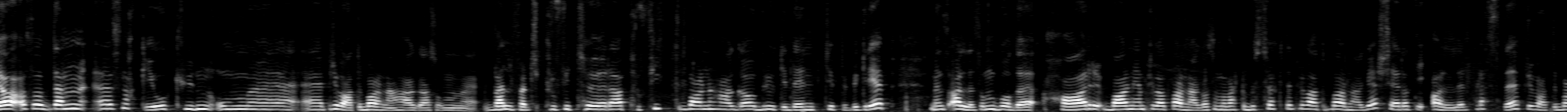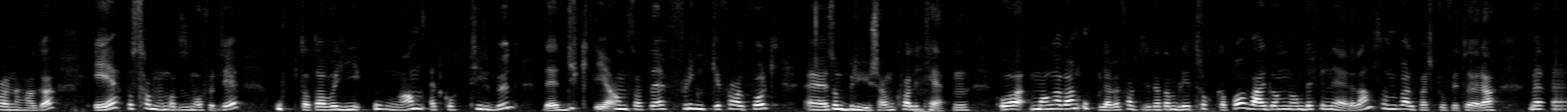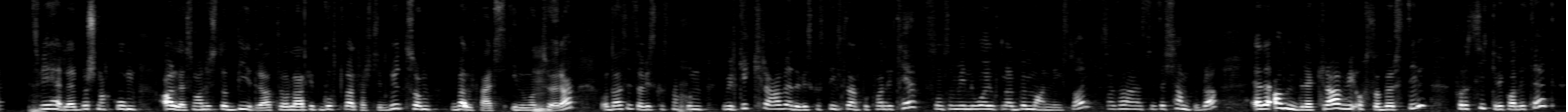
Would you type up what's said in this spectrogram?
Ja, altså De eh, snakker jo kun om eh, private barnehager som velferdsprofitører, profittbarnehager, og bruker den type begrep. Mens alle som både har barn i en privat barnehage og som har vært og besøkt en private barnehage, ser at de aller fleste private barnehager er på samme måte som offentlige, opptatt av å gi ungene et godt tilbud. Det er dyktige ansatte, flinke fagfolk eh, som bryr seg om kvaliteten. Og Mange av dem opplever faktisk at de blir tråkka på hver gang noen definerer dem som velferdsprofitører. Men vi heller bør snakke om alle som har lyst til å bidra til å lage et godt velferdstilbud, som velferdsinnovatører. Mm. Og da synes jeg vi skal snakke om hvilke krav er det vi skal stille til dem på kvalitet, sånn som vi nå har gjort med bemanningsnorm. Så jeg synes det Er kjempebra. Er det andre krav vi også bør stille for å sikre kvalitet?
